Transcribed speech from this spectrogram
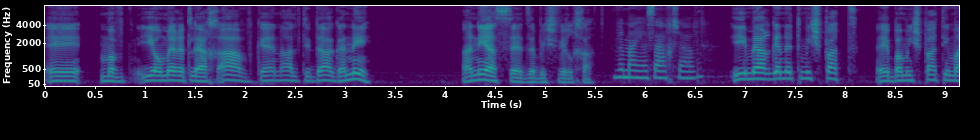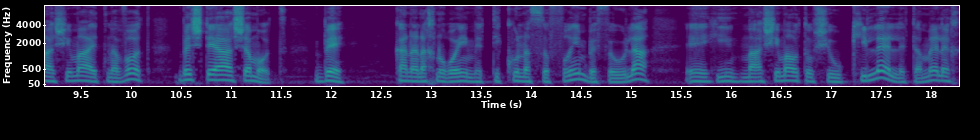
אה. היא אומרת לאחאב, כן, אל תדאג, אני, אני אעשה את זה בשבילך. ומה היא עושה עכשיו? היא מארגנת משפט. אה, במשפט היא מאשימה את נבות בשתי האשמות. ב. כאן אנחנו רואים את תיקון הסופרים בפעולה. היא מאשימה אותו שהוא קילל את המלך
